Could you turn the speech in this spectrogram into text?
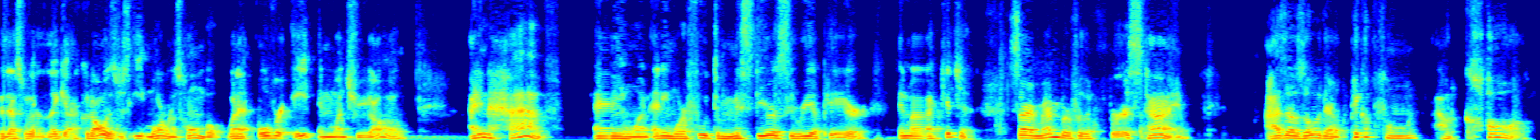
that's what I like. I could always just eat more when I was home, but when I overate in Montreal, I didn't have anyone any more food to mysteriously reappear in my kitchen. So I remember for the first time, as I was over there, I would pick up the phone, I would call,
